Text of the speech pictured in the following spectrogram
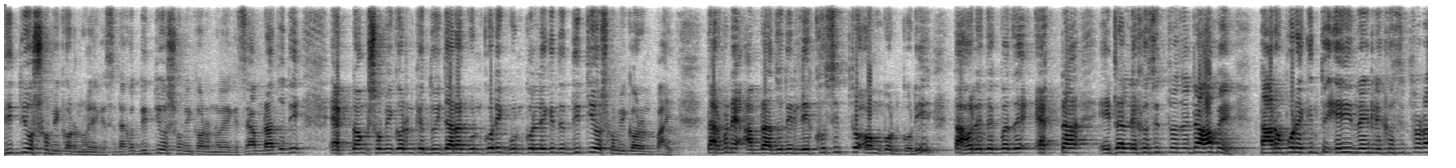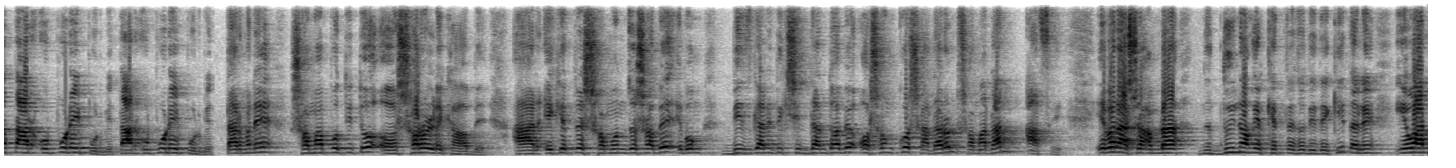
দ্বিতীয় সমীকরণ হয়ে গেছে। দেখো দ্বিতীয় সমীকরণ হয়ে গেছে। আমরা যদি এক নং সমীকরণকে দুই দ্বারা গুণ করি গুণ করলে কিন্তু দ্বিতীয় সমীকরণ পাই। তার মানে আমরা যদি লেখচিত্র অঙ্কন করি তাহলে দেখবা যে একটা এটার লেখচিত্র যেটা হবে তার উপরে কিন্তু এই লেখচিত্রটা তার উপরেই পড়বে তার উপরেই পড়বে। তার মানে সমাপতিত আহ, সরল রেখা হবে। আর এক্ষেত্রে সমঞ্জস হবে এবং বীজগাণিতিক সিদ্ধান্ত হবে। অসংখ্য সাধারণ সমাধান আছে। এবার আসো, আমরা দুই নঙের ক্ষেত্রে যদি দেখি, তাহলে A one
